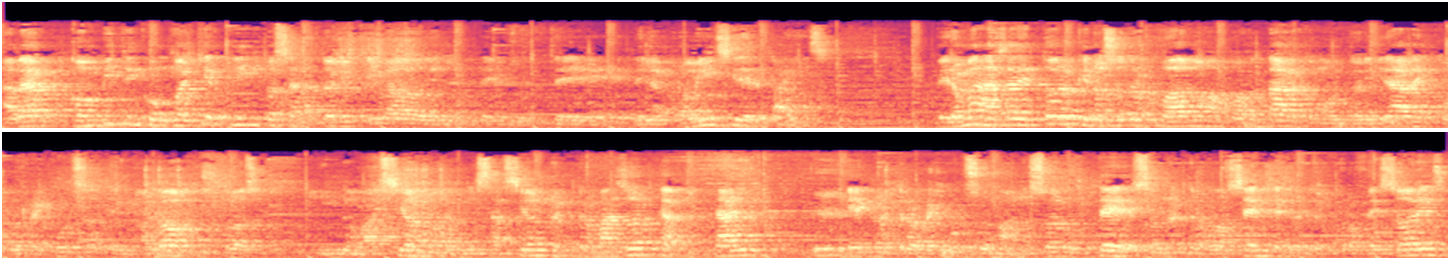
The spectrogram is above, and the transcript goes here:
a ver, compiten con cualquier clínico sanatorio privado de, de la provincia y del país. Pero más allá de todo lo que nosotros podamos aportar como autoridades, como recursos tecnológicos, innovación, modernización, nuestro mayor capital es nuestro recurso humano. Son ustedes, son nuestros docentes, nuestros profesores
